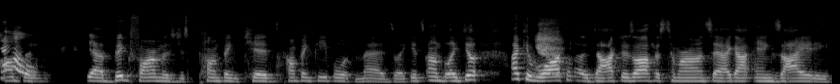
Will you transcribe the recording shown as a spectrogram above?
pumping, yeah, big pharma is just pumping kids, pumping people with meds. Like it's unbelievable. I could walk into the doctor's office tomorrow and say I got anxiety,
